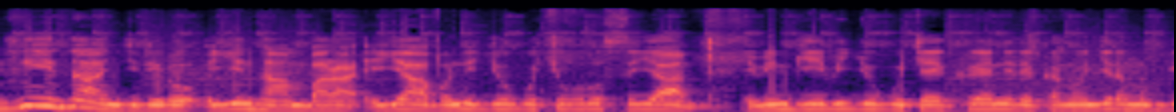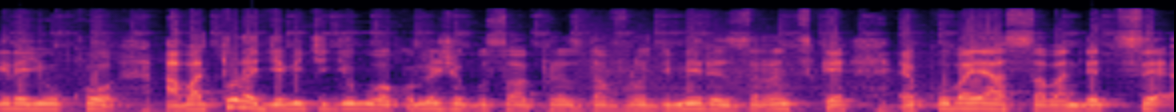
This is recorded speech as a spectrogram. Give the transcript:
nk'intangiriro y'intambara yabo n'igihugu cy'uburusiya. Ibi ngibi igihugu cya Ukraine reka nongere nkubwire yuko abaturage b'iki gihugu bakomeje gusaba perezida Volodymyr Zelensky kuba yasaba ndetse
